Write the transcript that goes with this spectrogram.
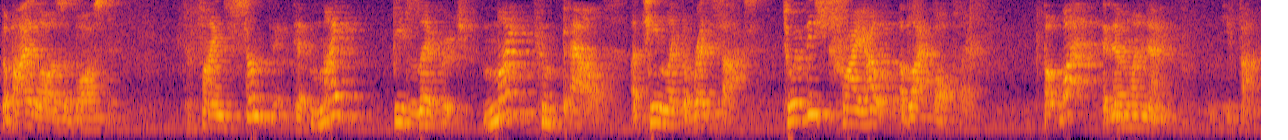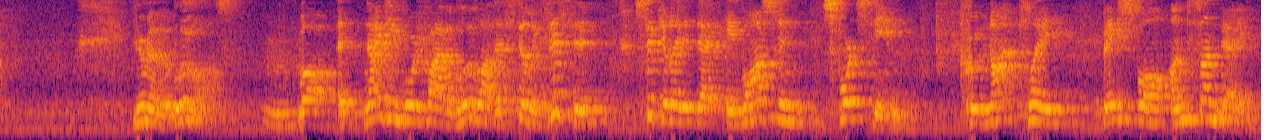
the bylaws of Boston to find something that might be leverage, might compel a team like the Red Sox to at least try out a black ball player. But what? And then one night, he found it. You remember the blue laws? Mm-hmm. Well, in 1945, a blue law that still existed stipulated that a Boston sports team could not play baseball on Sunday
